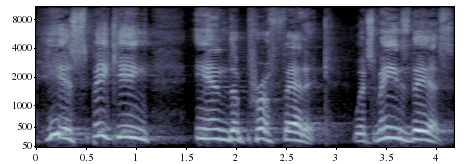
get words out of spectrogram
He is speaking in the prophetic, which means this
